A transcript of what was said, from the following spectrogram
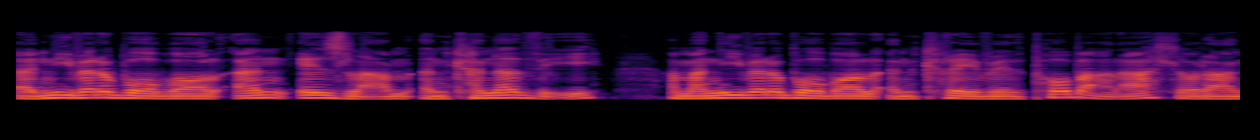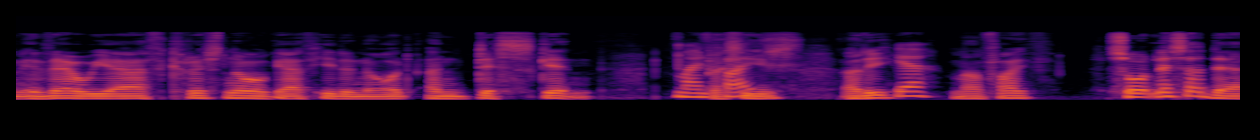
y nifer o bobl yn Islam yn cynyddu a mae nifer o bobl yn crefydd pob arall o ran iddewiaeth, chrysnogaeth hyd yn oed yn disgyn. Mae'n ffaith. Ydy, yeah. mae'n ffaith. So nes de,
